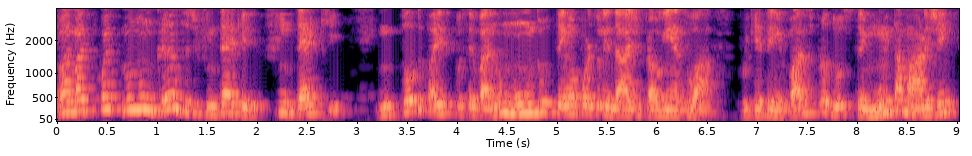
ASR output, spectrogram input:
Mas, mas, mas não cansa de fintech? Fintech, em todo país que você vai no mundo, tem uma oportunidade para alguém atuar. Porque tem vários produtos, tem muita margem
